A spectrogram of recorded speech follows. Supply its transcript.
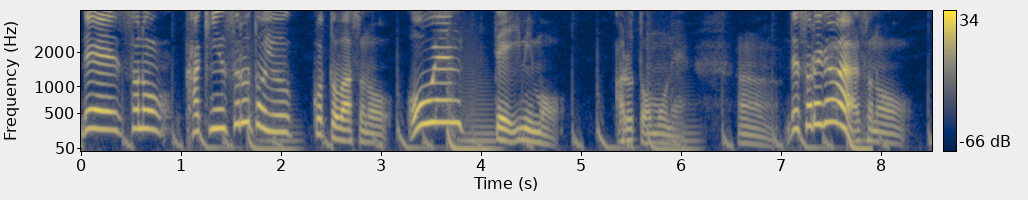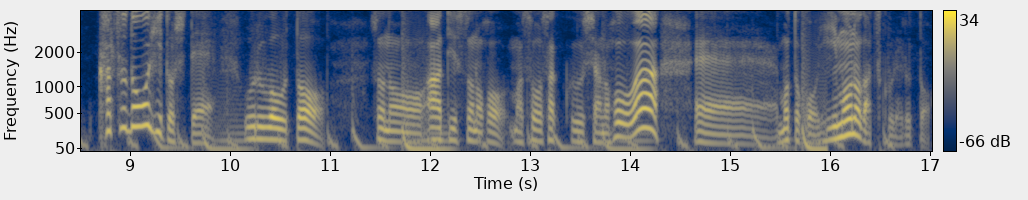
でその課金するということはその応援って意味もあると思うね、うん、でそれがその活動費として潤うとそのアーティストの方、まあ、創作者の方は、えー、もっとこういいものが作れると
